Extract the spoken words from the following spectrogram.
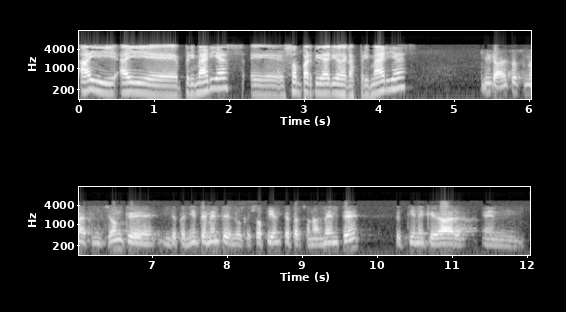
¿Hay, hay eh, primarias? Eh, ¿Son partidarios de las primarias? Mira, esa es una definición que, independientemente de lo que yo piense personalmente, se tiene que dar en,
